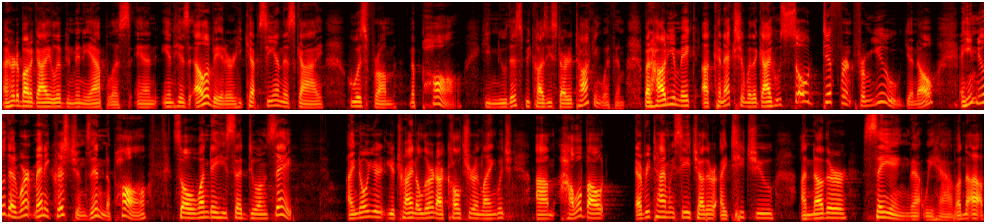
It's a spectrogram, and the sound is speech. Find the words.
I heard about a guy who lived in Minneapolis, and in his elevator, he kept seeing this guy who was from Nepal. He knew this because he started talking with him. But how do you make a connection with a guy who's so different from you, you know? And he knew there weren't many Christians in Nepal. So one day he said to him, Say, I know you're, you're trying to learn our culture and language. Um, how about every time we see each other, I teach you another saying that we have, a, a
